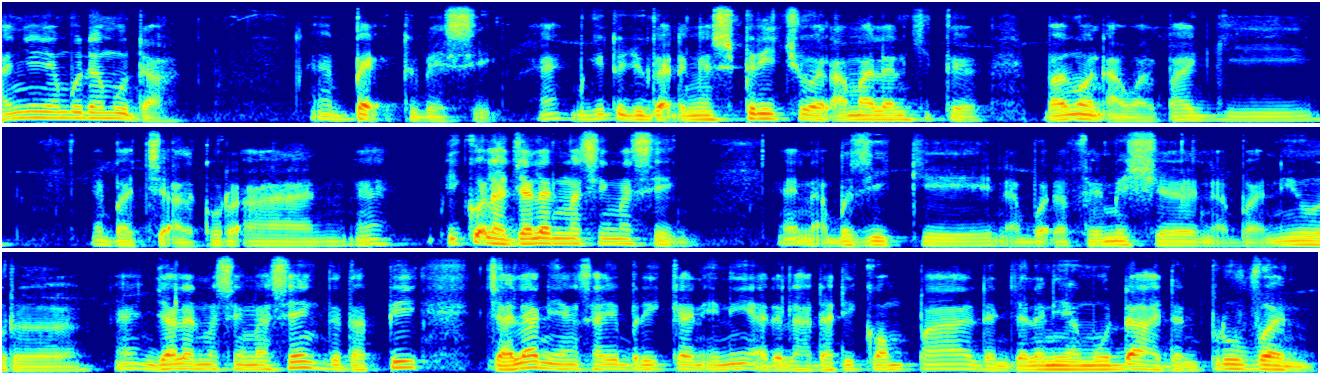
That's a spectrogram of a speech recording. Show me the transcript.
hanya yang mudah-mudah. Eh, back to basic. Eh. Begitu juga dengan spiritual amalan kita. Bangun awal pagi, eh, baca Al-Quran, eh. ikutlah jalan masing-masing eh, nak berzikir, nak buat affirmation, nak buat neural, eh, jalan masing-masing tetapi jalan yang saya berikan ini adalah dah dikompil dan jalan yang mudah dan proven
